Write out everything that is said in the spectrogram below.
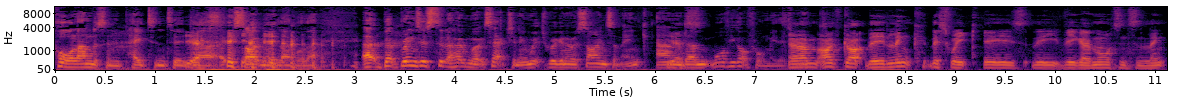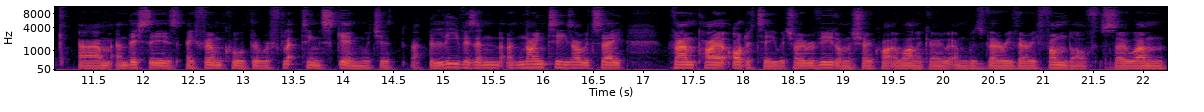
Paul Anderson patented Yes. uh, excitement Yeah. level there. Uh, but brings us to the homework section in which we're going to assign something. And Yes. um, what have you got for me this Um, week? I've got the link this week is the Viggo Mortensen link, um, and this is a film called The Reflecting Skin, which is I believe is a, a 90s, I would say, vampire oddity, which I reviewed on the show quite a while ago and was very very fond of. So um,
